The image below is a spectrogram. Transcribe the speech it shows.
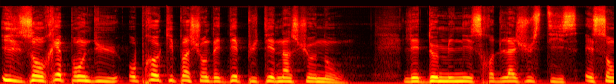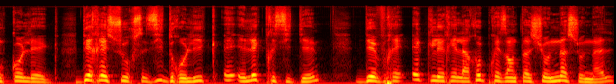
Ils ont répondu aux préoccupations des députés nationaux. Les deux ministres de la Justice et son collègue des ressources hydrauliques et électricité devraient éclairer la représentation nationale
